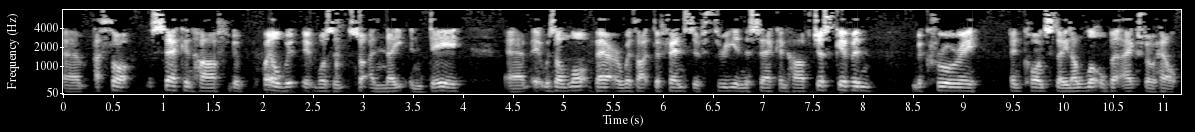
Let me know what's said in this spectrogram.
um, I thought the second half, while it wasn't sort of night and day, um, it was a lot better with that defensive three in the second half, just given McCrorie and Considine a little bit extra help.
